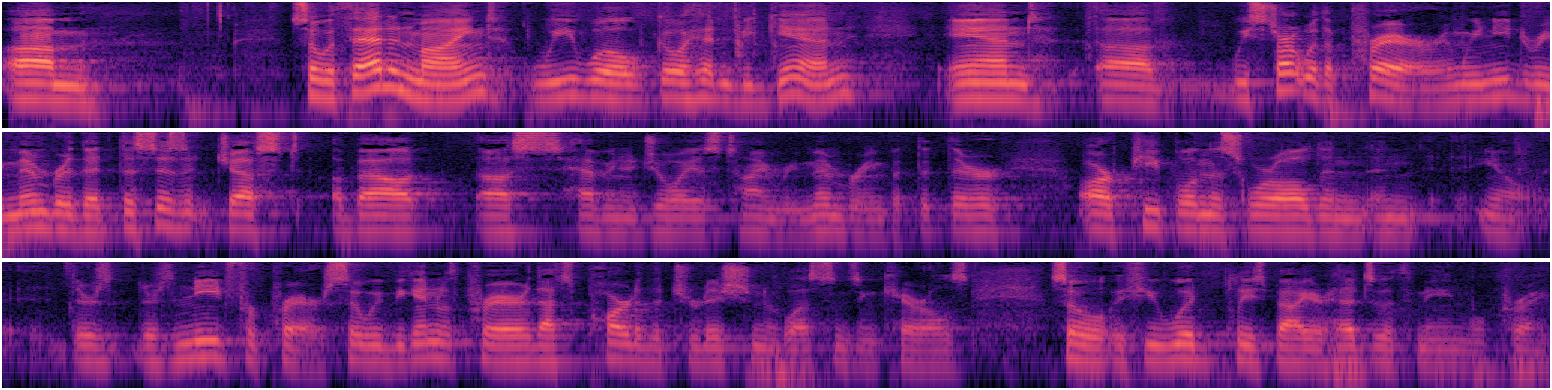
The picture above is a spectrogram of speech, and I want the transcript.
Um, so, with that in mind, we will go ahead and begin. And uh, we start with a prayer, and we need to remember that this isn't just about us having a joyous time remembering, but that there are people in this world and, and you know, there's, there's need for prayer. So we begin with prayer. That's part of the tradition of lessons and carols. So if you would, please bow your heads with me and we'll pray.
